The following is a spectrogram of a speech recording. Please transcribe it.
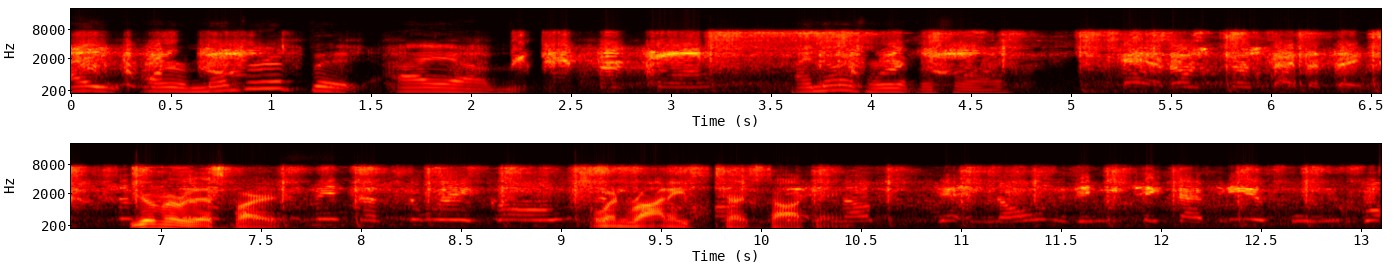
I I remember it, but I um I know I've heard it before. Yeah, those those type of things. You remember this part That's the way it goes. when Ronnie starts talking. Getting up, getting known, and then you take that vehicle and you go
